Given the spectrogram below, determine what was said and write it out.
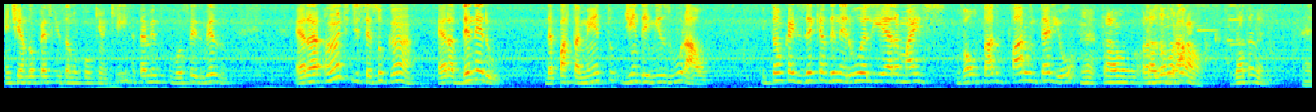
a gente andou pesquisando um pouquinho aqui, até mesmo com vocês mesmo. Era, antes de ser SUCAM, era DENERU, Departamento de Endemias Rural. Então quer dizer que a Deneru ele era mais voltado para o interior. É, para a zona, zona rural. rural. Exatamente. É.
